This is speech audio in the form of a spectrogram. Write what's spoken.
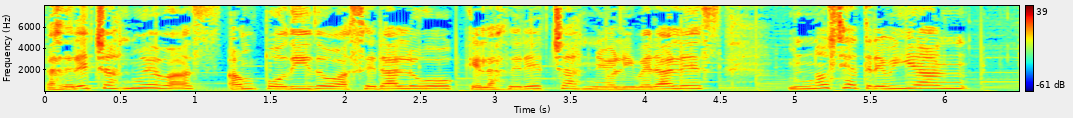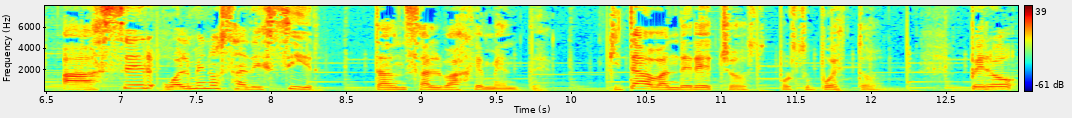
Las derechas nuevas han podido hacer algo que las derechas neoliberales no se atrevían a hacer o al menos a decir tan salvajemente. Quitaban derechos, por supuesto, pero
